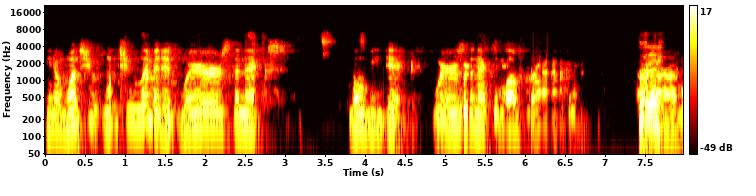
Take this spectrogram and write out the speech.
You know, once you once you limit it, where's the next Moby Dick? Where's the next Lovecraft? Right. Um,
